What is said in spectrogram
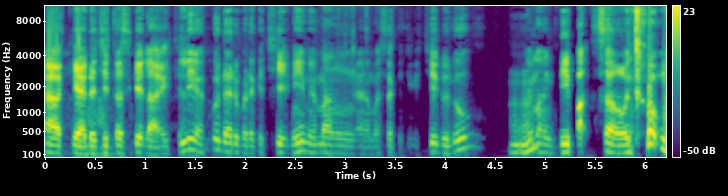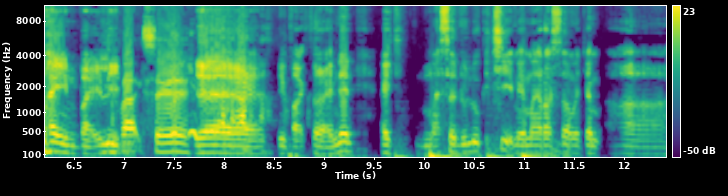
okay, ada cerita sikit lah. Actually, aku daripada kecil ni memang uh, masa kecil-kecil dulu, Mm-hmm. memang dipaksa untuk main violin. Dipaksa. Yes, dipaksa. And then, masa dulu kecil memang rasa macam, ah,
